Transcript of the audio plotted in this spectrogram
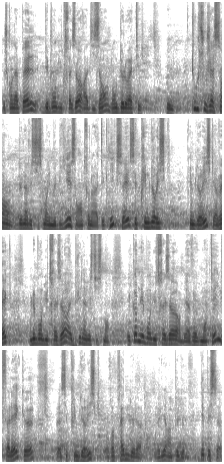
de ce qu'on appelle des bons du trésor à 10 ans, donc de l'OAT tout le sous-jacent de l'investissement immobilier, sans rentrer dans la technique, c'est cette prime de risque. Prime de risque avec le bon du trésor et puis l'investissement. Et comme les bons du trésor bien, avaient augmenté, il fallait que euh, ces primes de risque reprennent de la, on va dire, un peu d'épaisseur.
